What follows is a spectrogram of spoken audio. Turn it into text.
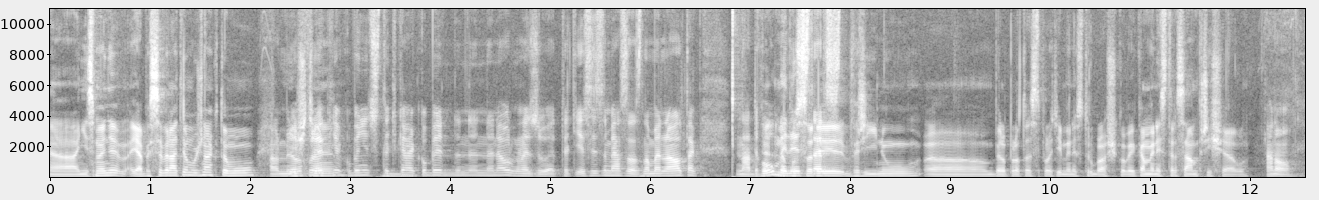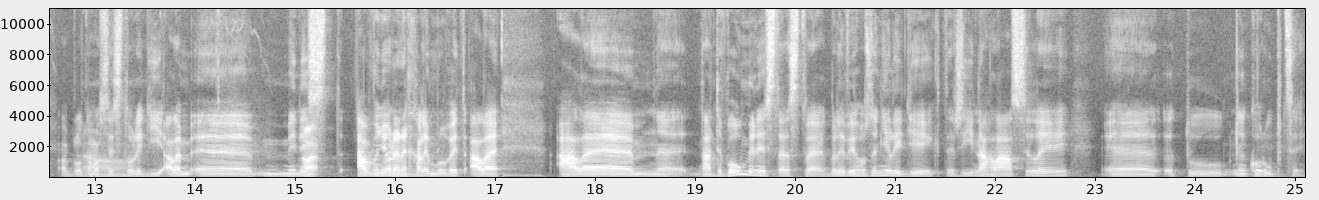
Uh, nicméně, já bych se vrátil možná k tomu. Ale Miloš ještě... Projekt jakoby nic teďka hmm. jakoby neorganizuje. Teď, jestli jsem já zaznamenal, tak na dvou ministerstvech... v říjnu uh, byl protest proti ministru Blaškovi, kam minister sám přišel. Ano, a bylo tam uh... asi 100 lidí, ale uh, minist... a... a oni ho nenechali hmm. mluvit, ale ale na dvou ministerstvech byli vyhozeni lidi, kteří nahlásili Eh, tu korupci.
